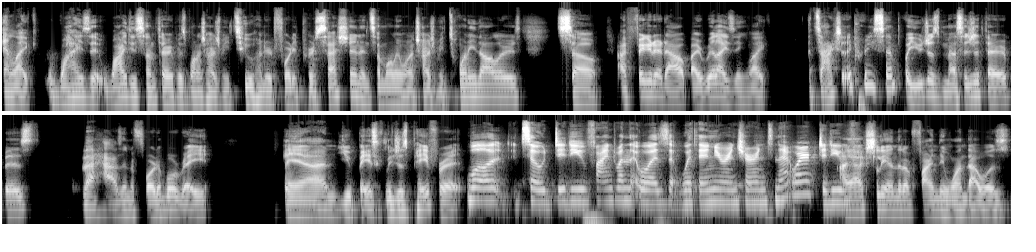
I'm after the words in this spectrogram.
And like, why is it, why do some therapists want to charge me 240 per session and some only want to charge me $20? So I figured it out by realizing like, it's actually pretty simple. You just message a therapist that has an affordable rate and you basically just pay for it. Well, so did you find one that was within your insurance network? Did you? I actually ended up finding one that was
